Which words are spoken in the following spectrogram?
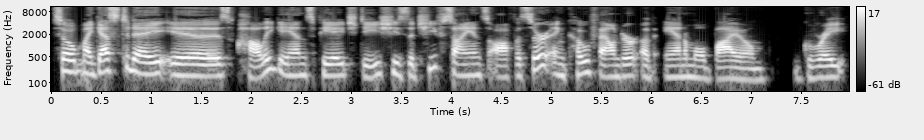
So my guest today is Holly Ganz, PhD. She's the Chief Science Officer and co-founder of AnimalBiome. Great,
